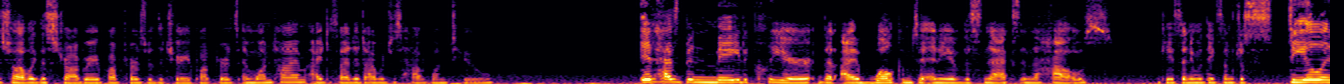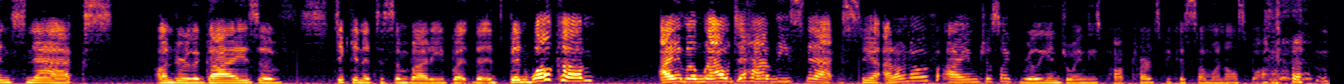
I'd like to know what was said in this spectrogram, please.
She'll have like the strawberry Pop Tarts or the cherry Pop Tarts. And one time I decided I would just have one too. It has been made clear that I'm welcome to any of the snacks in the house. In case anyone thinks I'm just stealing snacks under the guise of sticking it to somebody, but it's been welcome. I am allowed to have these snacks. So yeah, I don't know if I'm just like really enjoying these Pop Tarts because someone else bought them.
